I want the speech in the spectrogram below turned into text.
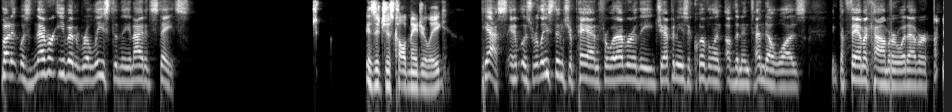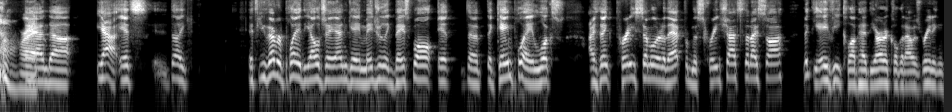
but it was never even released in the United States. Is it just called Major League? Yes, it was released in Japan for whatever the Japanese equivalent of the Nintendo was, I think the Famicom or whatever. right. And uh yeah, it's like if you've ever played the LJN game Major League Baseball, it the the gameplay looks I think pretty similar to that from the screenshots that I saw. I think the AV Club had the article that I was reading.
